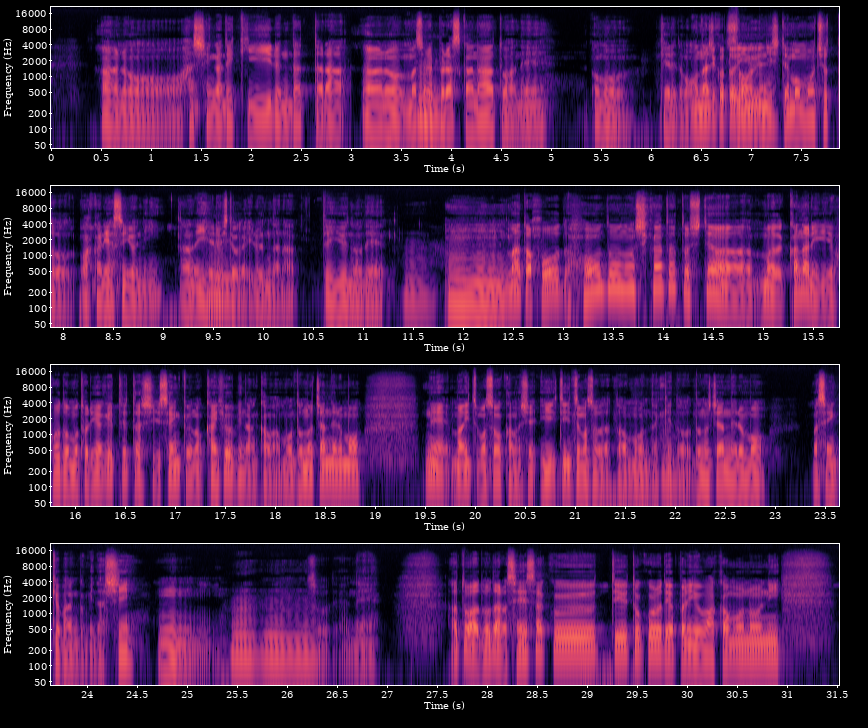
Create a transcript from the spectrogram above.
あの、発信ができるんだったら、あの、まあ、それはプラスかなとはね、思うけれども、同じことを言そうにしても、もうちょっと分かりやすいように、あの、言える人がいるんだなっていうので、うん。うん、まあ、あとは報報道の仕方としては、まあ、かなり報道も取り上げてたし、選挙の開票日なんかは、もうどのチャンネルも、ね、まあ、いつもそうかもしれい、いつもそうだとは思うんだけど、どのチャンネルも、まあ、選挙番組だし、うん、うんうんうん。そうだよね。あとはどうだろう、政策っていうところでやっぱり若者に、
